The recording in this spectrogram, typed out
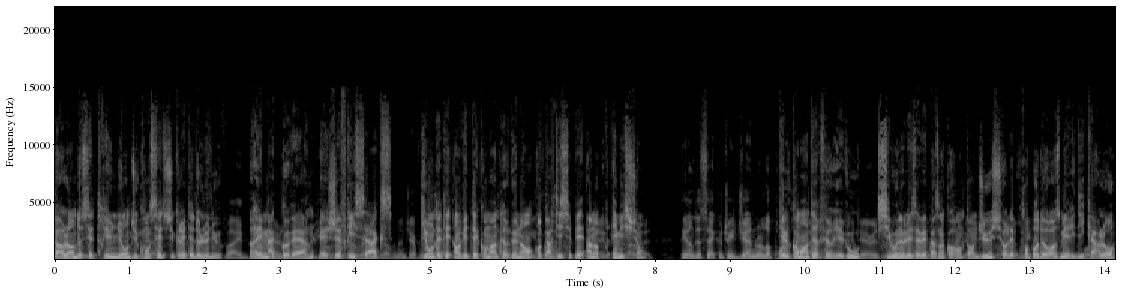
Parlons de cette réunion du Conseil de sécurité de l'ONU. Ray McGovern et Jeffrey Sachs, qui ont été invités comme intervenants, ont participé à notre émission. Quel commentaire feriez-vous, si vous ne les avez pas encore entendus, sur les propos de Rosemary DiCarlo,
